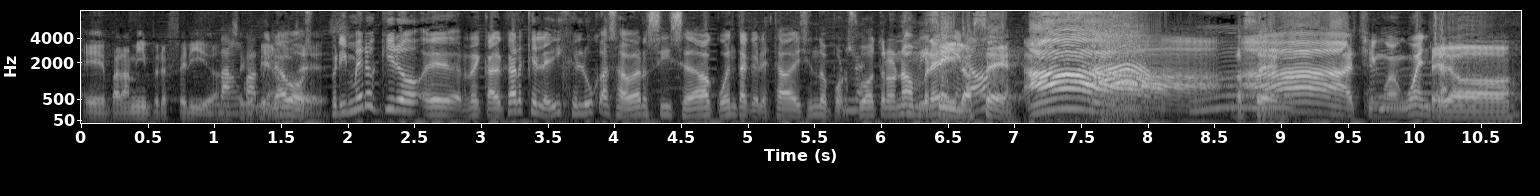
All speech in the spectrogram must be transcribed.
eh, para mí preferidos. No sé qué vos. Primero quiero eh, recalcar que le dije a Lucas a ver si se daba cuenta que le estaba diciendo por su No, otro nombre. Sí, lo sé. ¡Ah! Lo sé. ¡Ah! Chingüengüencha. Pero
